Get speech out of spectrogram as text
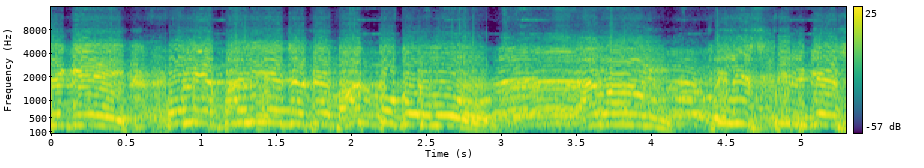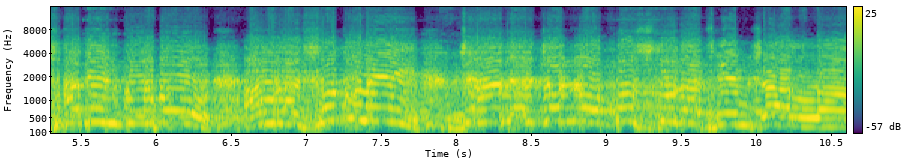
থেকে পলিয়ে পালিয়ে যেতে বাধ্য করব এবং ফিলিস্তিনকে স্বাধীন করব আমরা সকলেই যাদের জন্য প্রস্তুত আছি ইনশাআল্লাহ।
